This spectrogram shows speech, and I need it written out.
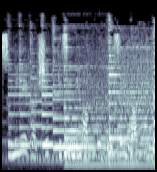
सुनिए हर्षित किसी ने आपको दिल से याद किया।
